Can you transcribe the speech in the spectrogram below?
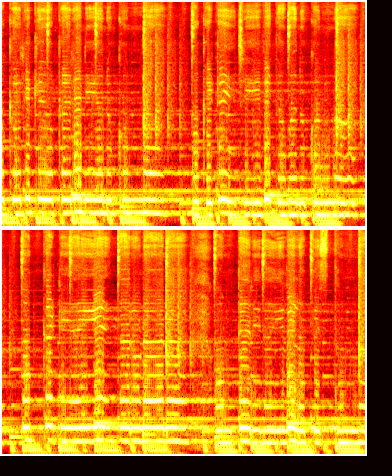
ఒకరికి ఒకరిని అనుకున్నా ఒకటే జీవితం అనుకున్నా ఒక్కటి అయ్యే తరుణాన ఒంటరినై విలపిస్తున్నా.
